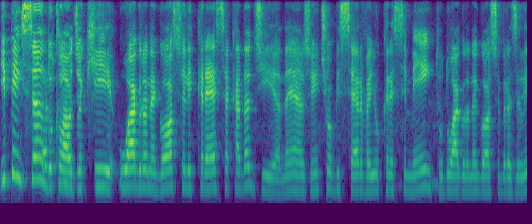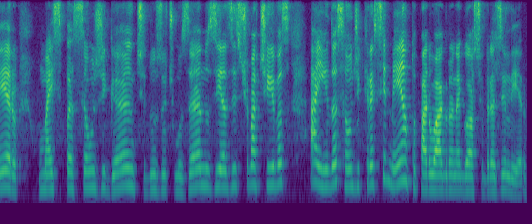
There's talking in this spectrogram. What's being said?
E pensando, Cláudia, que o agronegócio ele cresce a cada dia, né? A gente observa aí o crescimento do agronegócio brasileiro, uma expansão gigante nos últimos anos, e as estimativas ainda são de crescimento para o agronegócio brasileiro.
